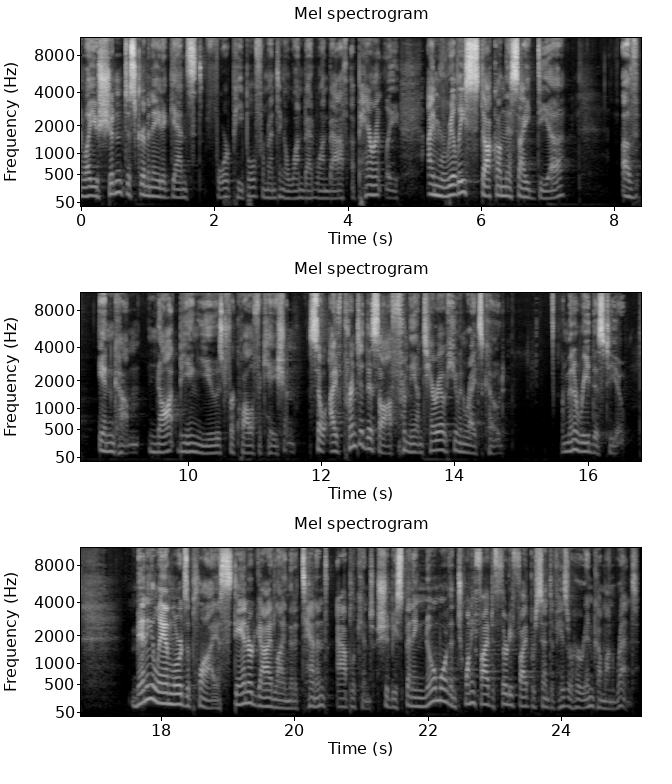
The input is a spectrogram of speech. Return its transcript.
and while you shouldn't discriminate against four people for renting a one bed, one bath, apparently, I'm really stuck on this idea of income not being used for qualification. So I've printed this off from the Ontario Human Rights Code. I'm going to read this to you. Many landlords apply a standard guideline that a tenant applicant should be spending no more than 25 to 35% of his or her income on rent.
